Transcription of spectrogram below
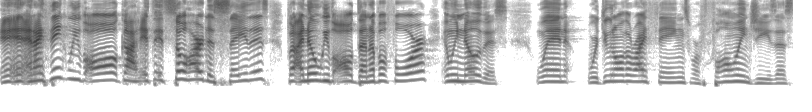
And, and, I think we've all, gosh, it's, it's so hard to say this, but I know we've all done it before, and we know this. When we're doing all the right things, we're following Jesus,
